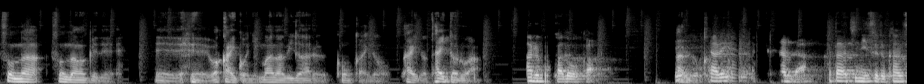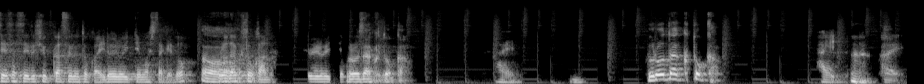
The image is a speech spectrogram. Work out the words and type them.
そんな、そんなわけで、えー 若い子に学びのある今回の回のタイトルは、あるのかどうか。あるのかえあれ、なんだ、形にする、完成させる、出荷するとかいろいろ言ってましたけど、プロダクト感、いろいろ言ってプロ。ダクト感。はい。プロダクト感、はい。はい、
